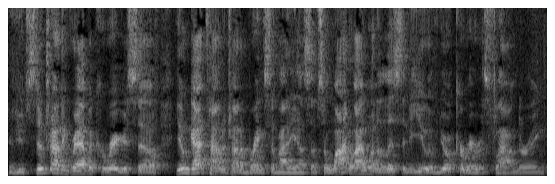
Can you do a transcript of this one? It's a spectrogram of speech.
If you're still trying to grab a career yourself, you don't got time to try to bring somebody else up. So why do I want to listen to you if your career is floundering?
